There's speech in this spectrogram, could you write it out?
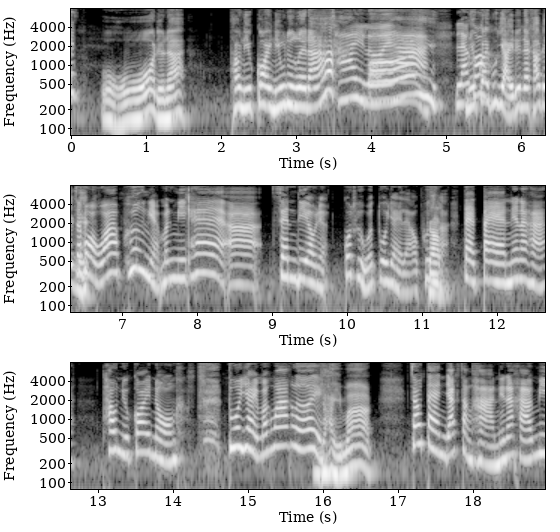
ตร โอ้โห เดี๋ยวนะ เท่านิ้วก้อยนิ้วหนึงเลยนะ ใช่เลยค่ะโอ้ยแล้วนิ้วก็ก้อยผู้ใหญ่ด้วยนะครับเด็กๆจะบอกว่าพึ่งเนี่ยมันมีแค่อ่าเซนเดียวเนี่ย ก็ถือว่าตัวใหญ่แล้วพึ่งครับอะแต่แตนเนี่ยนะคะ เท่านิ้วก้อยน้อง ตัวใหญ่มากๆเลย ใหญ่มาก เจ้าแตนยักษ์สังหารนี่นะคะ มี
